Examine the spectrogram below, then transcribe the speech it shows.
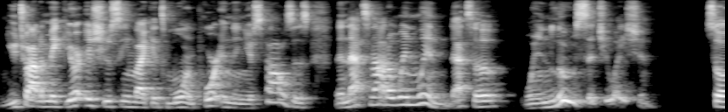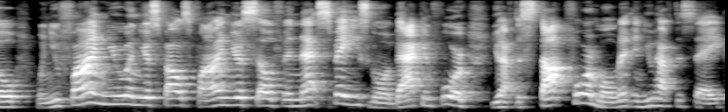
You try to make your issue seem like it's more important than your spouse's, then that's not a win win. That's a win lose situation. So when you find you and your spouse find yourself in that space going back and forth, you have to stop for a moment and you have to say,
